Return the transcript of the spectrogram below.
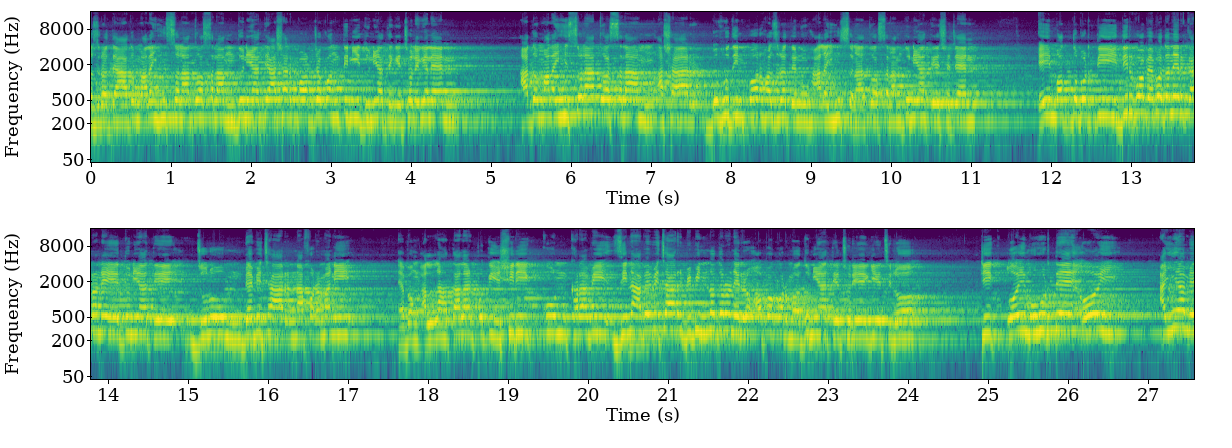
হজরতে আদম আলাইহিসালাম দুনিয়াতে আসার পর যখন তিনি দুনিয়া থেকে চলে গেলেন, আদম আলাইহিসালাম আসার বহুদিন পর হজরতে নূহ আলাইহিসালাম দুনিয়াতে এসেছেন। এই মধ্যবর্তী দীর্ঘ ব্যবধানের কারণে দুনিয়াতে জুলুম, ব্যবিচার, নাফরমানি এবং আল্লাহ তালার প্রতি শিরিক কুন খারাপি, জিনা, ব্যবিচার বিভিন্ন ধরনের অপকর্ম দুনিয়াতে ছড়িয়ে গিয়েছিল। ঠিক ওই মুহূর্তে ওই আইয়ামে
